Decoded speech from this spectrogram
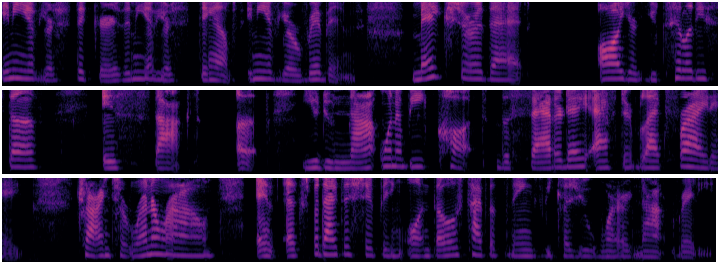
any of your stickers, any of your stamps, any of your ribbons. Make sure that all your utility stuff is stocked up. You do not want to be caught the Saturday after Black Friday trying to run around and expedite the shipping on those type of things because you were not ready.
